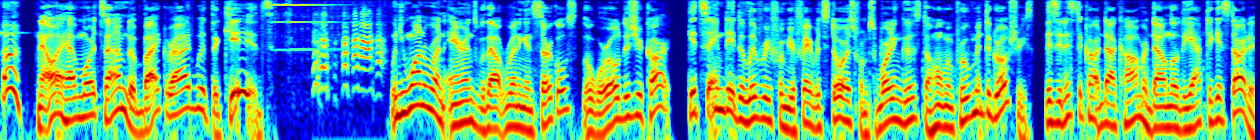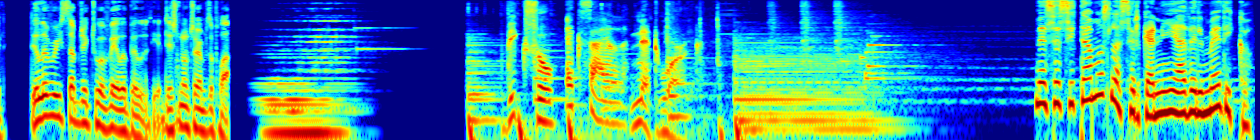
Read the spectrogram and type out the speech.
Huh, now I have more time to bike ride with the kids. When you want to run errands without running in circles, the world is your cart. Get same day delivery from your favorite stores from sporting goods to home improvement to groceries. Visit instacart.com or download the app to get started. Delivery subject to availability. Additional terms apply. Dixo Exile. Network. Necesitamos la cercanía del médico.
